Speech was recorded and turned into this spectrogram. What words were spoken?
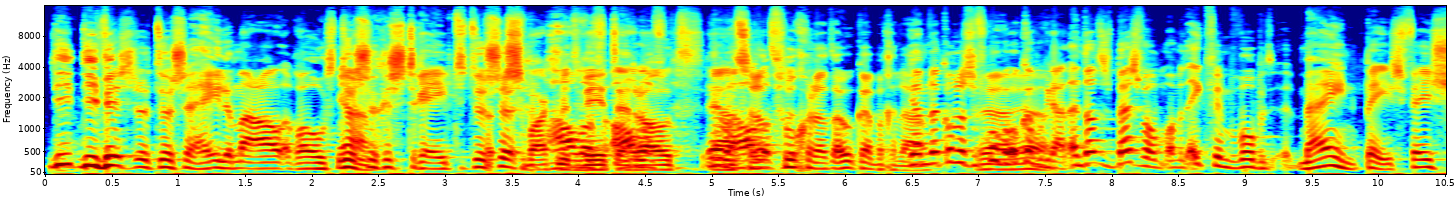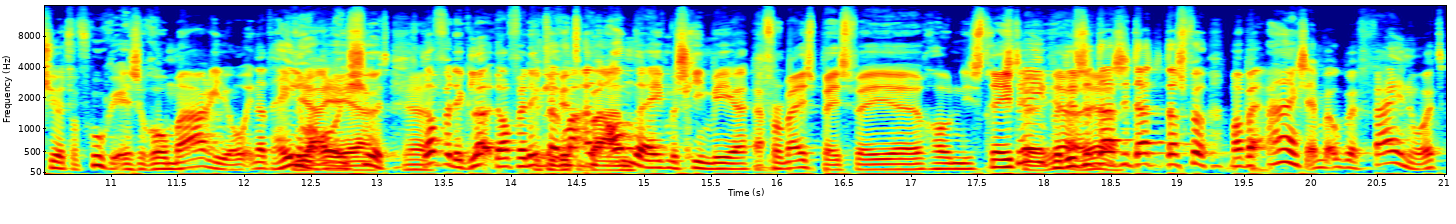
die, die wisselen tussen helemaal rood, Ja. tussen gestreept, tussen Zwart met half- wit en half- rood. Nee, Ja, Dat ze dat vroeger dat ook hebben gedaan. Ja, maar dat komt dat ze vroeger Ja, ook ja. hebben gedaan. En dat is best wel... Want ik vind bijvoorbeeld mijn PSV-shirt van vroeger is Romario in dat helemaal Ja, ja, rode ja. shirt. Ja. Dat vind ik leuk. Dat vind ik leuk. Maar een baan. ander heeft misschien meer Ja, voor mij is PSV eh, gewoon die strepen. strepen. Ja, dus dat, ja. dat, is, dat, dat is veel. Maar bij Ajax en ook bij Feyenoord...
